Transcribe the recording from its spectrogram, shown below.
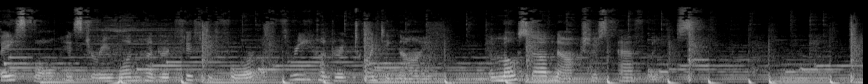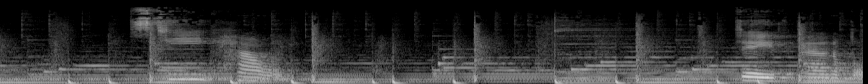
Baseball history 154 of 329. The most obnoxious athletes. Steve Howey. Dave Annable.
